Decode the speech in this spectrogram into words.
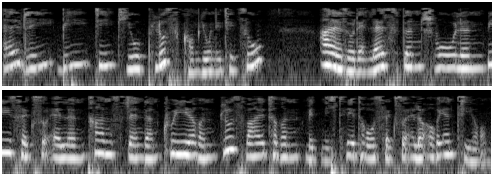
LGBTQ-Plus-Community zu, also den Lesben, Schwulen, Bisexuellen, Transgendern, Queeren plus weiteren mit nicht heterosexueller Orientierung.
